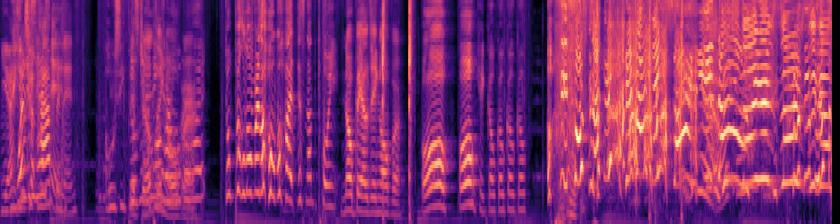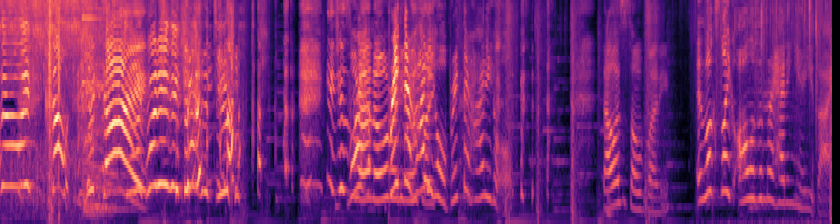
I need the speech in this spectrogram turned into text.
Yeah, What he is happening? Oh, is he building, building over a over. hut? Don't build over the hobo hut. That's not the point. No building over. Oh, oh. Okay, go, go, go, go. Oh, he saw They saw you. No, no, you die. What are they trying to do? he just More ran over. break their hidey like- hole. Break their hidey hole. That was so funny. It looks like all of them are heading here, you guys.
